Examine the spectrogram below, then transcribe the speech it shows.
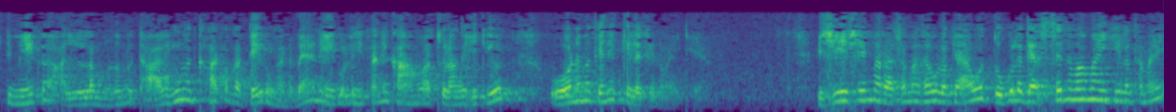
ඉතින් මේක අල්ල මොනම තාලකින්වත් කාටවත් තේරුම් ගන්න බෑනේ. ඒගොල්ලෝ හිතන්නේ කාමවස්තු ළඟ හිටියොත් ඕනම කෙනෙක් කෙලසෙනවායි කියලා. විශේෂයෙන්ම රසමසවුල කෑවොත් උගල ගැස්සෙනවමයි කියලා තමයි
